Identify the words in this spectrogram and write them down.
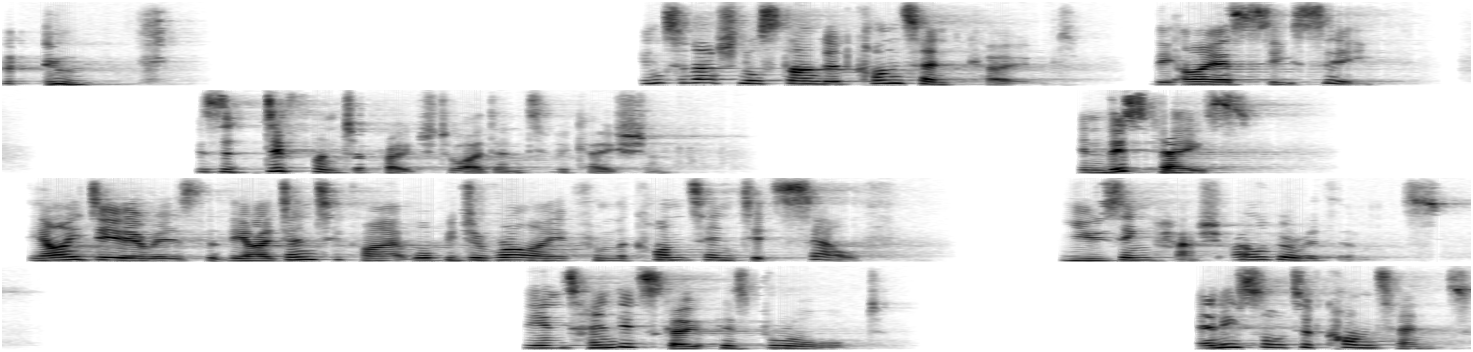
International Standard Content Code, the ISCC, is a different approach to identification. In this case, the idea is that the identifier will be derived from the content itself using hash algorithms. The intended scope is broad. Any sort of content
